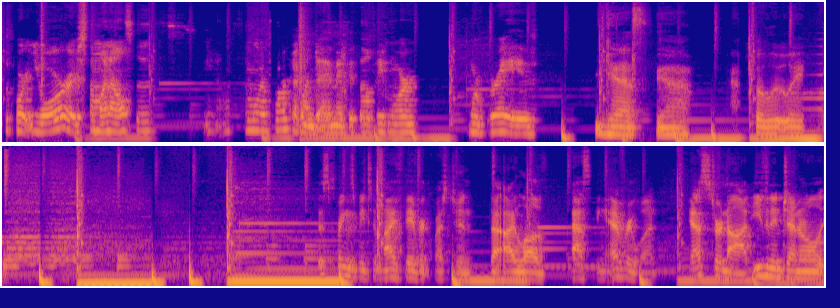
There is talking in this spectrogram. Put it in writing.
support your or someone else's you know similar project one day. Maybe they'll be more more brave. Yes, yeah, absolutely. This brings me to my favorite question that I love asking everyone, guest or not, even in general.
